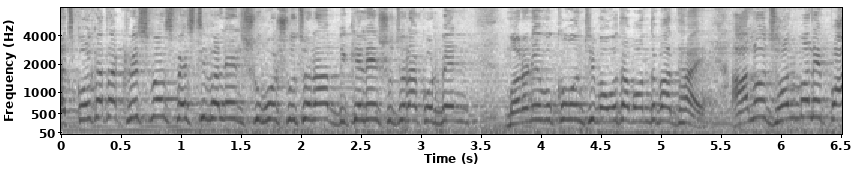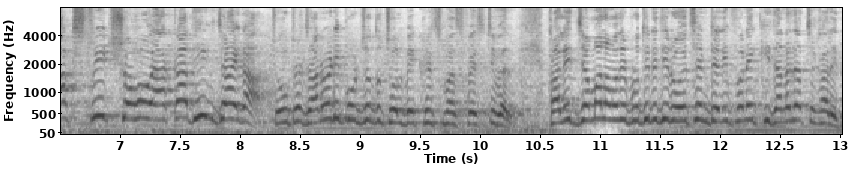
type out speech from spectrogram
আজ কলকাতা ক্রিসমাস ফেস্টিভ্যালের শুভ সূচনা। বিকেলে সূচনা করবেন মাননীয় মুখ্যমন্ত্রী মমতা বন্দ্যোপাধ্যায়। আলো ঝলমলে পার্ক স্ট্রিট সহ একাধিক জায়গা। চৌঠা জানুয়ারি পর্যন্ত চলবে ক্রিসমাস ফেস্টিভ্যাল খালিদ জামাল আমাদের প্রতিনিধি রয়েছেন টেলিফোনে। কি জানা যাচ্ছে খালিদ?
